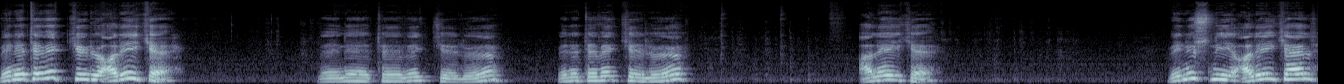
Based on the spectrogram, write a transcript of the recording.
Ve netevekkelü aleyke. Ve netevekkelü. Ve netevekkelü aleyke. Ve nüsni aleykel.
